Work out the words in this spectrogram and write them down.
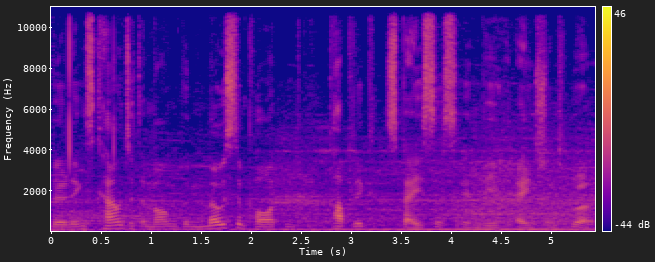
buildings counted among the most important public spaces in the ancient world.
